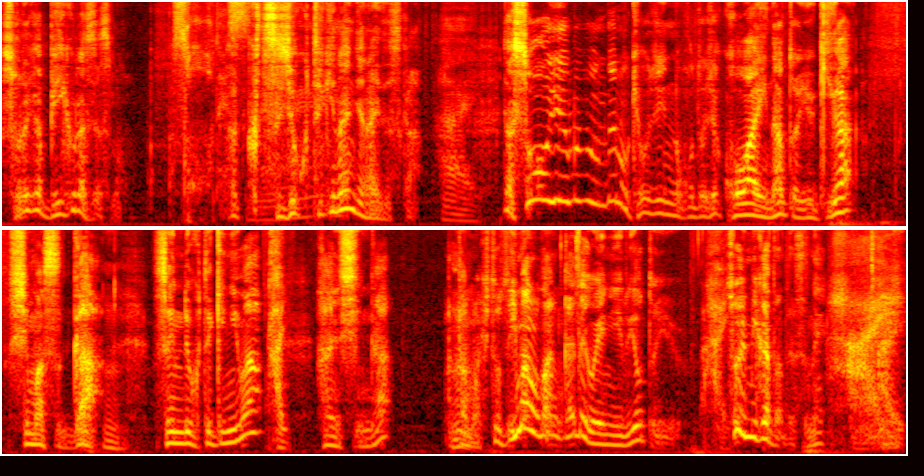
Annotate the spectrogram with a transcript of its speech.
それが B クラスですもん。そうです、ね、屈辱的なんじゃないですか。はいだそういう部分での巨人のことじゃ怖いなという気がしますが、戦力的にははい。阪神が頭一つ、今の段階で上にいるよという、はい。そういう見方ですね。はい、はい。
